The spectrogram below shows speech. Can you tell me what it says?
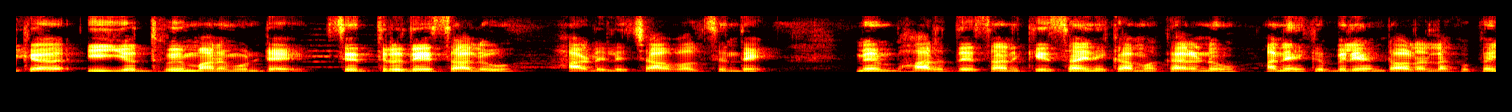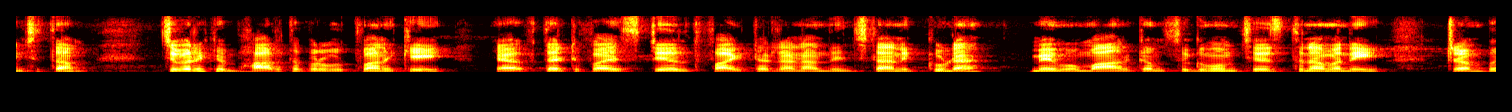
ఇక ఈ యుద్ధ విమానం ఉంటే శత్రు దేశాలు హడలి చావాల్సిందే. మేం భారతదేశానికి సైనిక అమ్మకాలను అనేక బిలియన్ డాలర్లకు పెంచుతాం. చివరికి భారత ప్రభుత్వానికి ఎఫ్ థర్టీ ఫైవ్ స్టీల్త్ ఫైటర్లను అందించడానికి కూడా మేము మార్గం సుగమం చేస్తున్నామని ట్రంప్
